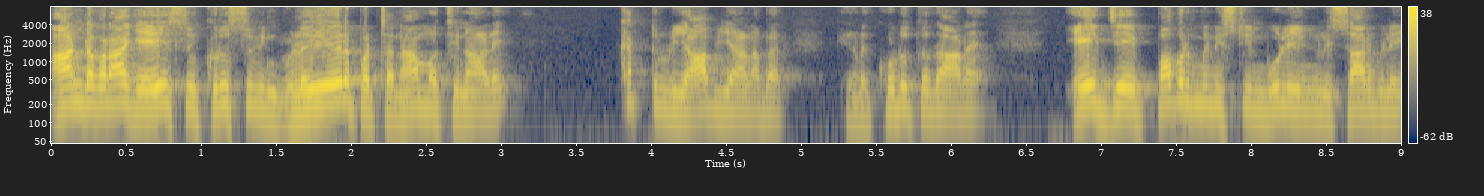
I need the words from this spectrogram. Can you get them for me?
ஆண்டவராக இயேசு கிறிஸ்துவின் வெளியேறப்பட்ட நாமத்தினாலே கற்றுடைய ஆவியானவர் எங்களுக்கு கொடுத்ததான ஏஜே பவர் மினிஸ்ட்ரியின் ஊழியங்களின் சார்பிலே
